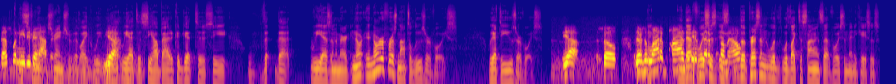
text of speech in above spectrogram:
That's what needed strange, to happen. strange. Like we we, Yeah. had, we had to see how bad it could get to see that that we as an American, in, or, in order for us not to lose our voice, we had to use our voice. Yeah. So there's a lot of and positives that voice that is, is out. the president would, would like to silence that voice in many cases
